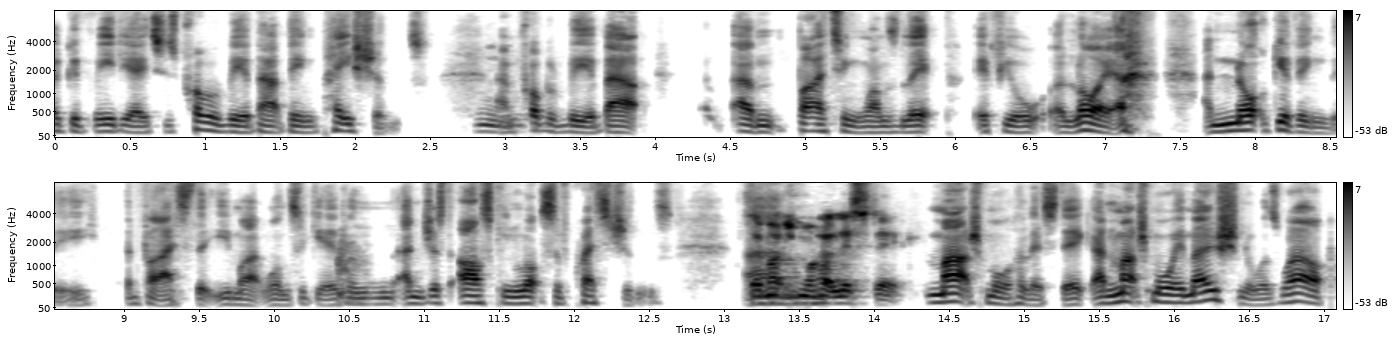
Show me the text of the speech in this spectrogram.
a good mediator is probably about being patient mm. and probably about um, biting one's lip if you're a lawyer and not giving the advice that you might want to give and, and just asking lots of questions so much more um, holistic. Much more holistic and much more emotional as well.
